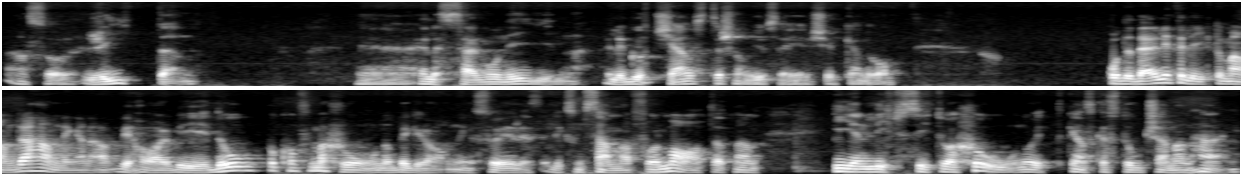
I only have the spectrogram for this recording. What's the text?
alltså riten, eh, eller ceremonin, eller gudstjänster som vi säger i kyrkan då. Och det där är lite likt de andra handlingarna vi har vid dop och konfirmation och begravning så är det liksom samma format, att man i en livssituation och ett ganska stort sammanhang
